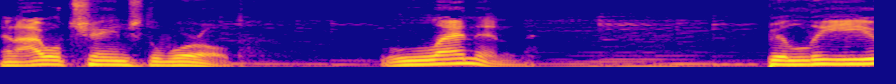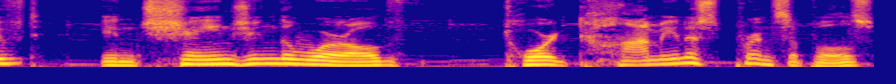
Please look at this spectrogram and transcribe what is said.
and I will change the world. Lenin believed in changing the world toward communist principles,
